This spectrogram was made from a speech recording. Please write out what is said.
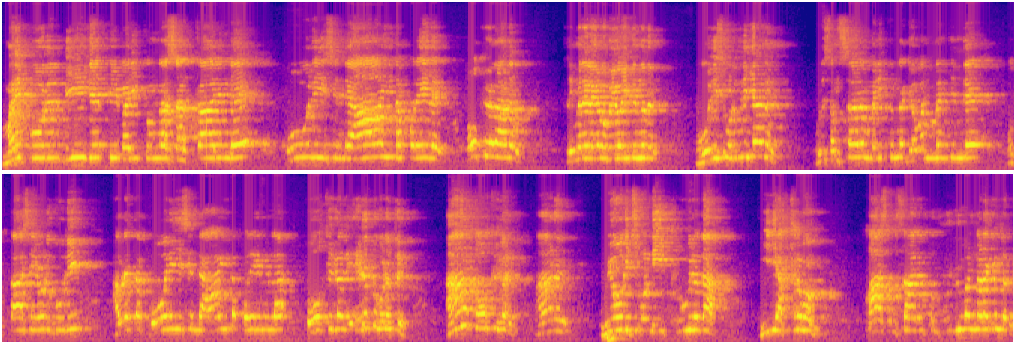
മണിപ്പൂരിൽ ബി ജെ പി ഭരിക്കുന്ന സർക്കാരിന്റെ പോലീസിന്റെ ആയുധപ്പുരയിലെ തോക്കുകളാണ് ക്രിമിനലുകൾ ഉപയോഗിക്കുന്നത്. പോലീസ് കൊടുത്തിരിക്കുകയാണ്. ഒരു സംസ്ഥാനം ഭരിക്കുന്ന ഗവൺമെന്റിന്റെ ഒത്താശയോടുകൂടി അവിടുത്തെ പോലീസിന്റെ ആയുധപ്പുരയിലുള്ള തോക്കുകൾ എടുത്തു കൊടുത്ത് ആ തോക്കുകൾ ആണ് ഉപയോഗിച്ചുകൊണ്ട് ഈ ക്രൂരത ഈ അക്രമം ആ സംസ്ഥാനത്ത് മുഴുവൻ നടക്കുന്നത്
